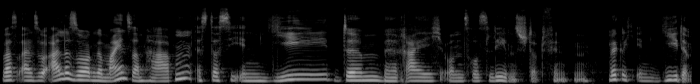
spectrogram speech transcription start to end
Was also alle Sorgen gemeinsam haben, ist, dass sie in jedem Bereich unseres Lebens stattfinden. Wirklich in jedem.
